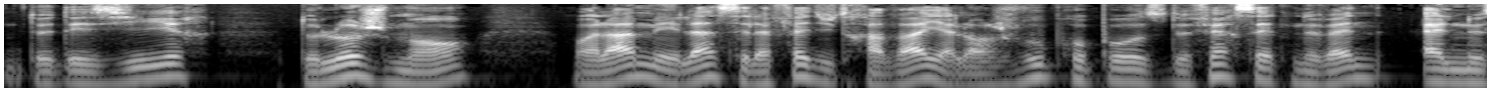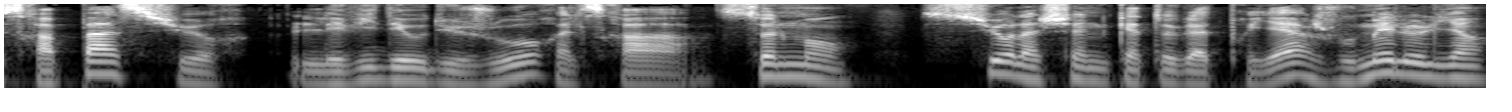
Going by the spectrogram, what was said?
de désir, de logement, voilà, mais là c'est la fête du travail, alors je vous propose de faire cette neuvaine. Elle ne sera pas sur les vidéos du jour. Elle sera seulement sur la chaîne de Prière. Je vous mets le lien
